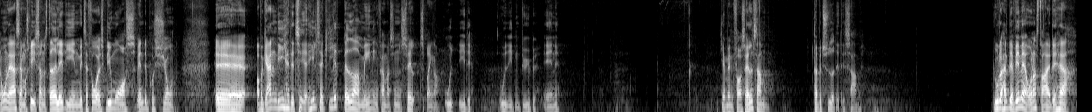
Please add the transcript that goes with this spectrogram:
Nogle af os er måske sådan stadig lidt i en metaforisk livmors venteposition. Øh, og vil gerne lige have det til, hele til at give lidt bedre mening, før man sådan selv springer ud i det. Ud i den dybe ende. Jamen for os alle sammen, der betyder det det samme. Luther han bliver ved med at understrege det her,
